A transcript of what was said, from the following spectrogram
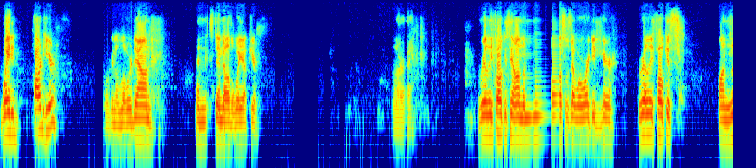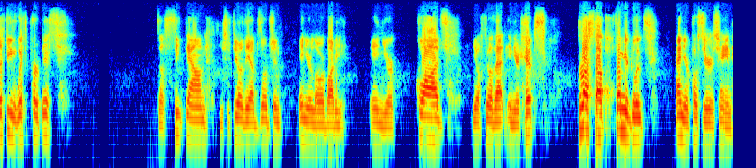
weighted part here. We're gonna lower down and extend all the way up here. All right. Really focusing on the muscles that we're working here. Really focus on lifting with purpose. So seat down, you should feel the absorption in your lower body, in your quads. You'll feel that in your hips, thrust up from your glutes and your posterior chain.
